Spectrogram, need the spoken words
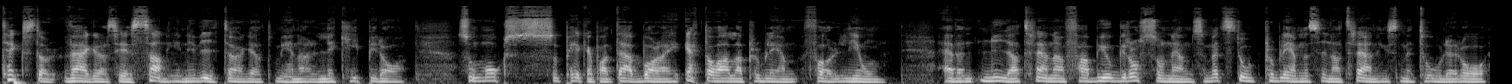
Texter vägrar se sanningen i vitögat menar Lekip idag, som också pekar på att det här bara är ett av alla problem för Lyon. Även nya tränaren Fabio Grosso nämns som ett stort problem med sina träningsmetoder och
